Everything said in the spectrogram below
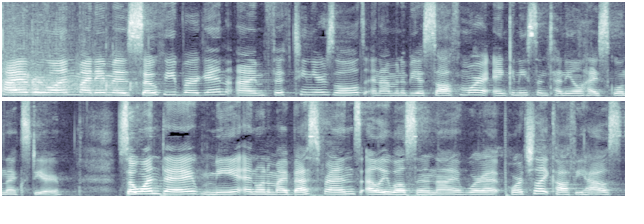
Hi, everyone. My name is Sophie Bergen. I'm 15 years old, and I'm going to be a sophomore at Ankeny Centennial High School next year. So one day, me and one of my best friends, Ellie Wilson, and I were at Porchlight Coffee House,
